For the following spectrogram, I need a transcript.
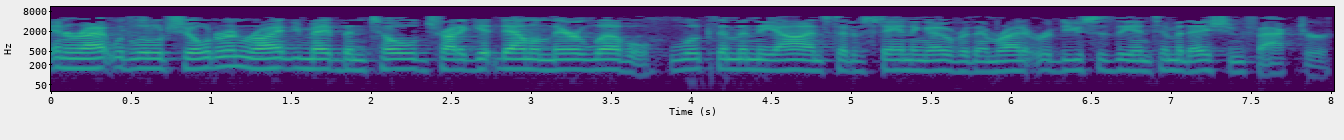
interact with little children, right, you may have been told try to get down on their level, look them in the eye instead of standing over them, right? It reduces the intimidation factor.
